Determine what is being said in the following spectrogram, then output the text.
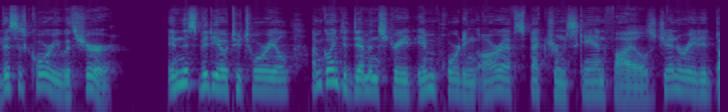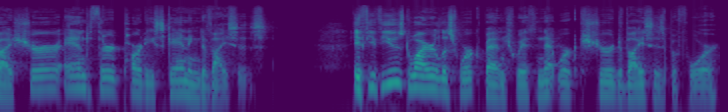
this is Corey with Shure. In this video tutorial, I'm going to demonstrate importing RF spectrum scan files generated by Shure and third-party scanning devices. If you've used Wireless Workbench with networked Shure devices before,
